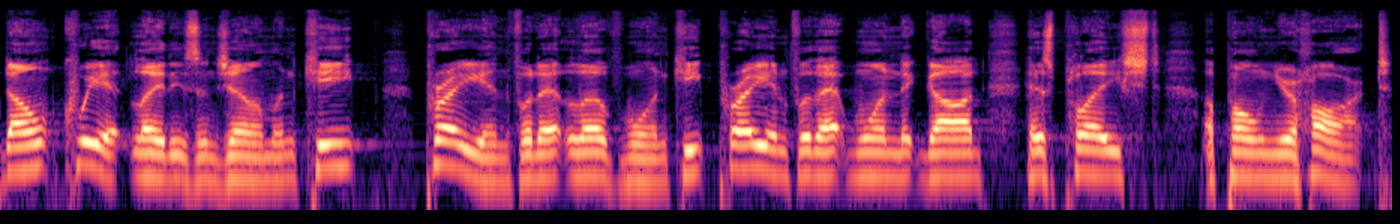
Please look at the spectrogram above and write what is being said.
Don't quit, ladies and gentlemen. Keep praying for that loved one. Keep praying for that one that God has placed upon your heart.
